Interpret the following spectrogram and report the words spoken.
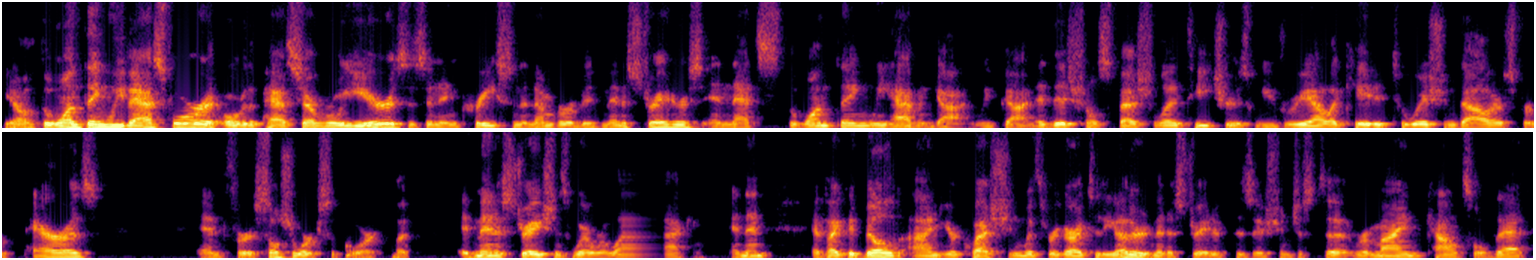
you know, the one thing we've asked for over the past several years is an increase in the number of administrators, and that's the one thing we haven't gotten. We've gotten additional special ed teachers. We've reallocated tuition dollars for paras and for social work support, but administration is where we're lacking. And then if I could build on your question with regard to the other administrative position, just to remind council that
